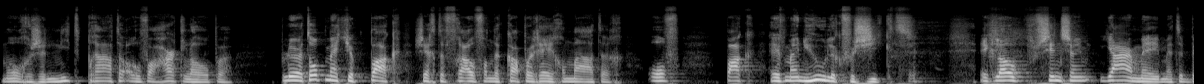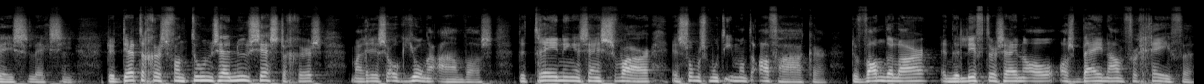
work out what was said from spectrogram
mogen ze niet praten over hardlopen. Pleurt op met je pak, zegt de vrouw van de kapper regelmatig. Of pak heeft mijn huwelijk verziekt. Ik loop sinds een jaar mee met de B-selectie. De dertigers van toen zijn nu zestigers, maar er is ook jonge aanwas. De trainingen zijn zwaar en soms moet iemand afhaken. De wandelaar en de lifter zijn al als bijnaam vergeven.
